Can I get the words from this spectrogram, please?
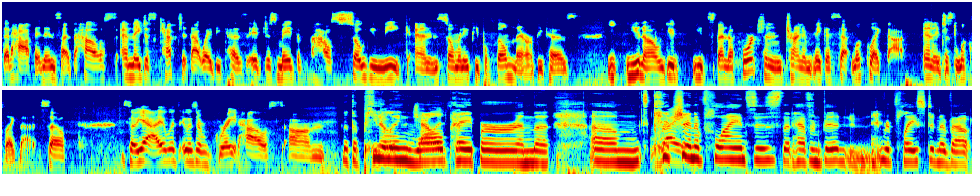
that happened inside the house, and they just kept it that way because it just made the house so unique, and so many people filmed there because y- you know you'd you'd spend a fortune trying to make a set look like that, and it just looked like that. So so yeah, it was it was a great house. Um, With the You know, peeling wallpaper and the um, kitchen appliances that haven't been replaced in about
